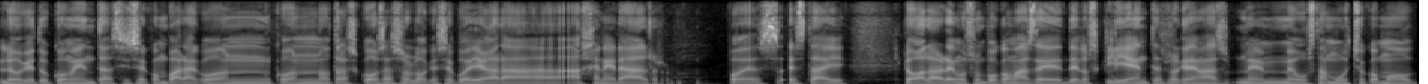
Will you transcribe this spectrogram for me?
lo, que tú comentas, si se compara con, con, otras cosas o lo que se puede llegar a, generar, pues está ahí. Luego hablaremos un poco más de, los clientes, porque además me, me gusta mucho cómo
